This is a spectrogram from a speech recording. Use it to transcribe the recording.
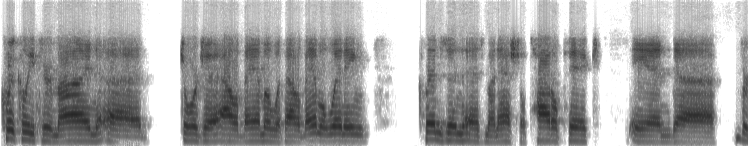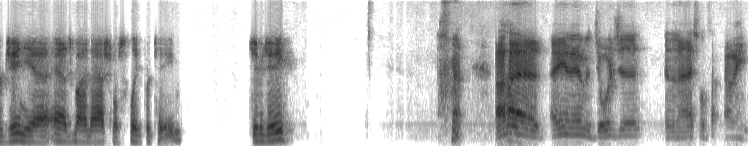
quickly through mine. Uh, Georgia, Alabama, with Alabama winning. Clemson as my national title pick, and uh, Virginia as my national sleeper team. Jimmy G. I had A and M and Georgia in the national. I mean,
